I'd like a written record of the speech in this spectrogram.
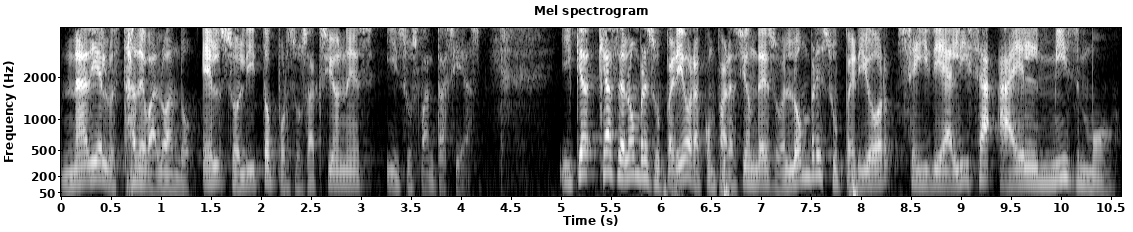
Nadie lo está devaluando. Él solito por sus acciones y sus fantasías. ¿Y qué, hace el hombre superior a comparación de eso? El hombre superior se idealiza a él mismo.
